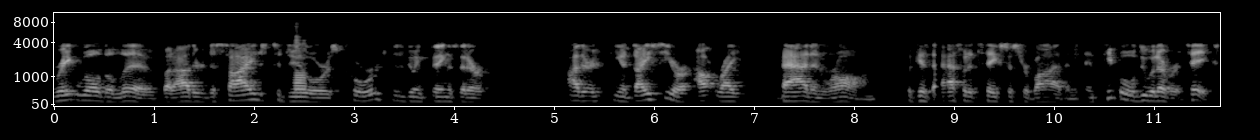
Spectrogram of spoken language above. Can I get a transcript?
great will to live, but either decides to do or is coerced into doing things that are either you know dicey or outright bad and wrong because that's what it takes to survive. And, and people will do whatever it takes.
